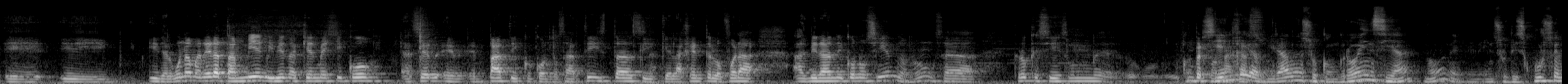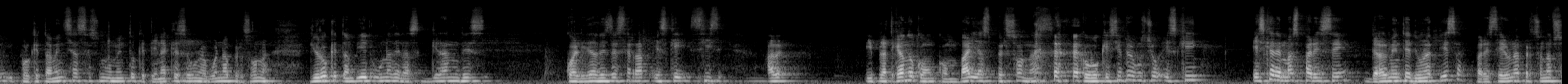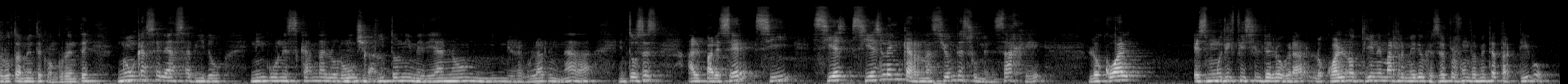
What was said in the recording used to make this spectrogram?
eh, y, de alguna manera también viviendo aquí en México, hacer em- empático con los artistas y que la gente lo fuera admirando y conociendo, ¿no? O sea, creo que sí es un, eh, un y personaje. admirado en su congruencia, ¿no? en, en su discurso, porque también se hace un momento que tenía que ser una buena persona. Yo creo que también una de las grandes cualidades de Serrat es que sí, a ver, y platicando con, con varias personas, como que siempre hemos dicho, es que, es que además parece realmente de una pieza, parecería una persona absolutamente congruente, nunca se le ha sabido ningún escándalo, ni chiquito, ni mediano, ni, ni regular, ni nada. Entonces, al parecer, sí, sí es, sí es la encarnación de su mensaje, lo cual es muy difícil de lograr, lo cual no tiene más remedio que ser profundamente atractivo.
